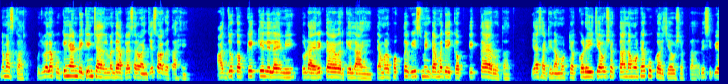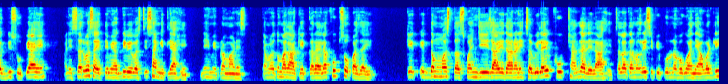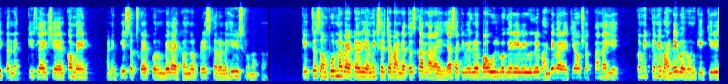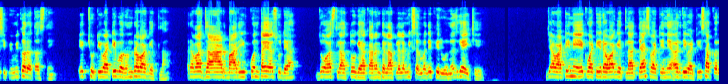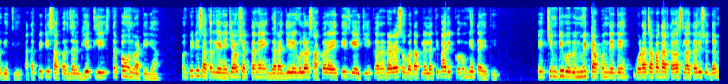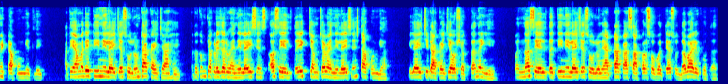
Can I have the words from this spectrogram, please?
नमस्कार. Ujjwala cooking and baking चॅनलमध्ये आपल्या सर्वांचे स्वागत आहे. आज जो कपकेक केलेला आहे मी तो डायरेक्ट तव्यावर केला आहे. त्यामुळे फक्त वीस मिनिटामध्ये कपकेक तयार होतात. यासाठी ना मोठ्या कढईची आवश्यकता ना मोठ्या कुकरची आवश्यकता. रेसिपी अगदी सोपी आहे आणि सर्व साहित्य मी अगदी व्यवस्थित सांगितले आहे नेहमीप्रमाणेच. त्यामुळे तुम्हाला हा केक करायला खूप सोपा जाईल. केक एकदम मस्त स्पंजी जाळीदार आणि चवीलाही खूप छान झालेला आहे. चला तर मग रेसिपी पूर्ण बघू आणि आवडली तर नक्कीच लाईक शेअर कमेंट आणि प्लीज सबस्क्राईब करून बेल आयकॉनवर प्रेस करायलाही विसरू नका. केकचं संपूर्ण बॅटर ह्या मिक्सरच्या भांड्यातच करणार आहे. यासाठी वेगळे बाऊल वगैरे वेगवेगळे भांडे भरायची आवश्यकता नाहीये. कमीत कमी भांडे भरून केकची रेसिपी मी करत असते. एक छोटी वाटी भरून रवा घेतला. रवा जाड बारीक कोणताही असू द्या. जो असला तो घ्या कारण त्याला आपल्याला मिक्सरमध्ये फिरवूनच घ्यायचे. ज्या वाटीने एक वाटी रवा घेतला त्याच वाटीने अर्धी वाटी साखर घेतली. आता पिठी साखर जर घेतलीच तर पाऊन वाटी घ्या. पण पिठी साखर घेण्याची आवश्यकता नाही. घरात जी रेग्युलर साखर आहे तीच घ्यायची कारण रव्यासोबत आपल्याला ती बारीक करून घेता येते. एक चिमटी भरून मीठ टाकून देते. गोडाचा पदार्थ असला तरी सुद्धा मीठ टाकून घेतले. आता यामध्ये तीन इलायच्या सोलून टाकायच्या आहे. आता तुमच्याकडे जर व्हॅनिला एसेन्स असेल तर एक चमचा व्हॅनिला एसेन्स टाकून घ्या. इलायची टाकायची आवश्यकता नाहीये. पण नसेल तर तीन इलायच्या सोलून यात टाका साखर सोबत त्या सुद्धा बारीक होतात.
